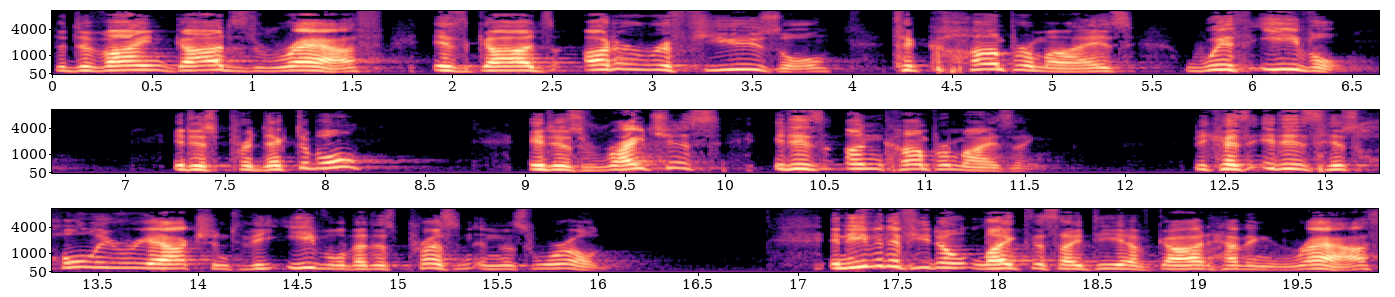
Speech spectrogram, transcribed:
The divine God's wrath is God's utter refusal to compromise with evil. It is predictable, it is righteous, it is uncompromising because it is his holy reaction to the evil that is present in this world. And even if you don't like this idea of God having wrath,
